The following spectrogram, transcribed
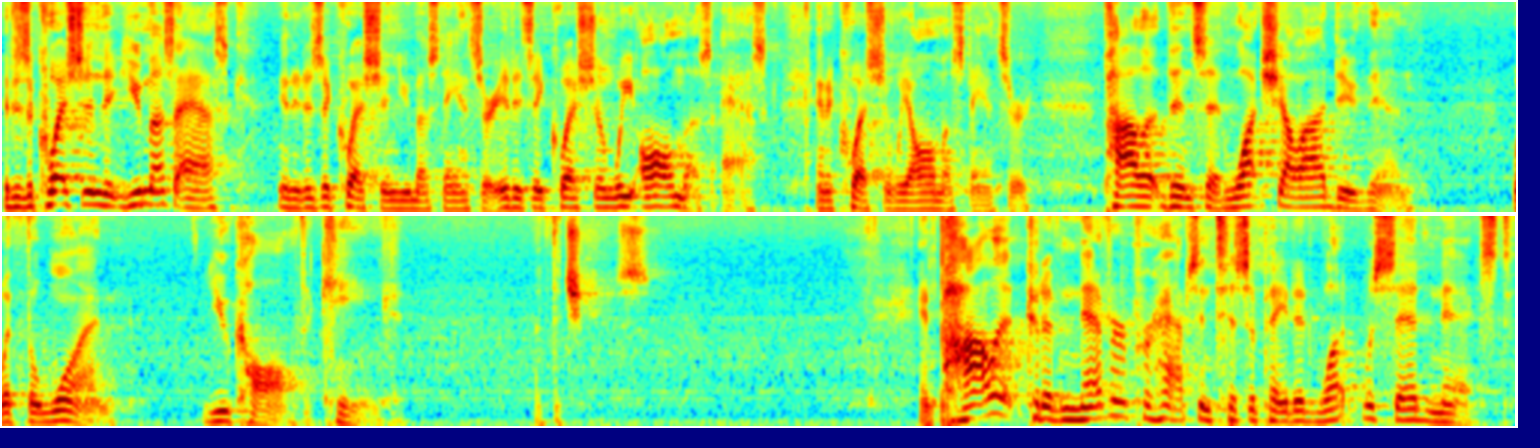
It is a question that you must ask, and it is a question you must answer. It is a question we all must ask, and a question we all must answer. Pilate then said, What shall I do then with the one you call the king of the Jews? And Pilate could have never perhaps anticipated what was said next.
